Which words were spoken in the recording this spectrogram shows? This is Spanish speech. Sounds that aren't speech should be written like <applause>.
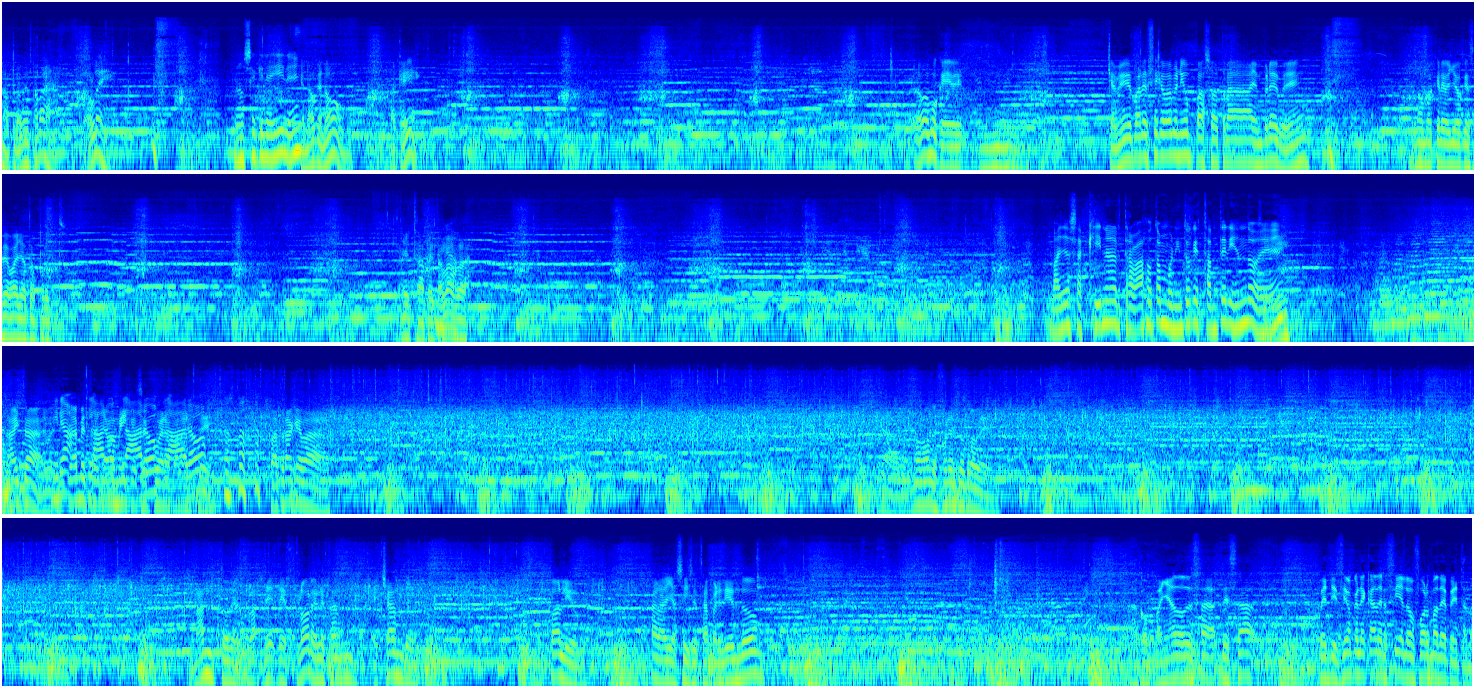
Ah, otra vez para. Ole. No se quiere ir, ¿eh? Que no, que no. ¿A qué? Pero vamos, que. mm, Que a mí me parece que va a venir un paso atrás en breve, ¿eh? No me creo yo que se vaya tan pronto. Ahí está, petalada. Vaya esa esquina, el trabajo tan bonito que están teniendo, ¿eh? Sí. Ahí está. Mira, ya me claro, a mí que se fuera para adelante. <laughs> para atrás que va. Vamos de frente otra vez. Manto de, fla- de- de flores le están echando. Palio. Ahora ya sí se está perdiendo. acompañado de esa, de esa bendición que le cae del cielo en forma de pétalo.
